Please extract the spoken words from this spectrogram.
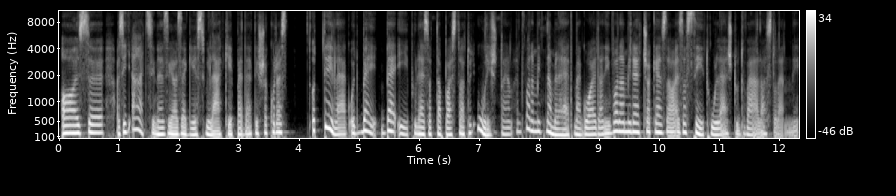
az, az így átszínezi az egész világ világképedet, és akkor azt ott tényleg, ott be, beépül ez a tapasztalat, hogy úristen, hát valamit nem lehet megoldani, valamire csak ez a, ez a széthullás tud válasz lenni.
